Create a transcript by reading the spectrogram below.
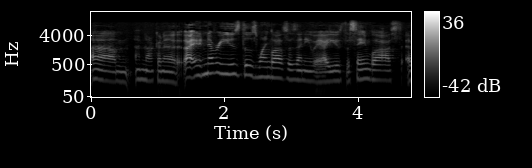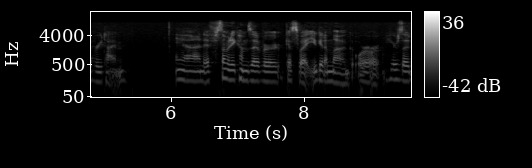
um, I'm not to, I never used those wine glasses anyway. I use the same glass every time. And if somebody comes over, guess what? You get a mug, or here's a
